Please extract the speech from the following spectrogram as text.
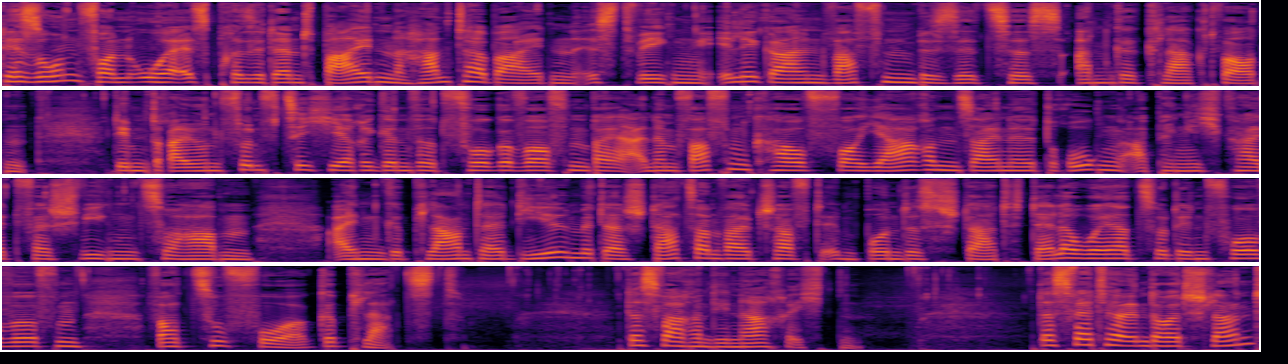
Der Sohn von US-Präsident Biden, Hunter Biden, ist wegen illegalen Waffenbesitzes angeklagt worden. Dem 53-Jährigen wird vorgeworfen, bei einem Waffenkauf vor Jahren seine Drogenabhängigkeit verschwiegen zu haben. Ein geplanter Deal mit der Staatsanwaltschaft im Bundesstaat Delaware zu den Vorwürfen war zuvor geplatzt. Das waren die Nachrichten. Das Wetter in Deutschland,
